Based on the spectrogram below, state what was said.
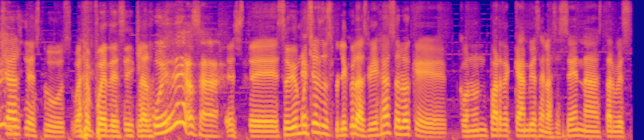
muchas de sus. Bueno, puede, sí, claro. Puede, o sea, Este, subió muchas de sus películas viejas, solo que con un par de cambios en las escenas, tal vez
